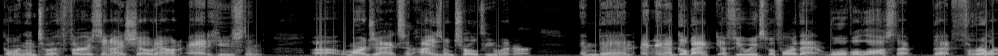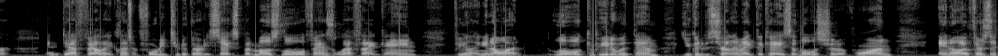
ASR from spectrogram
going into a Thursday night showdown at Houston. Uh, Lamar Jackson, Heisman Trophy winner. And then, and I go back a few weeks before that, Louisville lost that, that thriller in Death Valley, Clemson, 42 to 36. But most Louisville fans left that game feeling, you know what? Louisville competed with them. You could certainly make the case that Louisville should have won you know, if there's a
